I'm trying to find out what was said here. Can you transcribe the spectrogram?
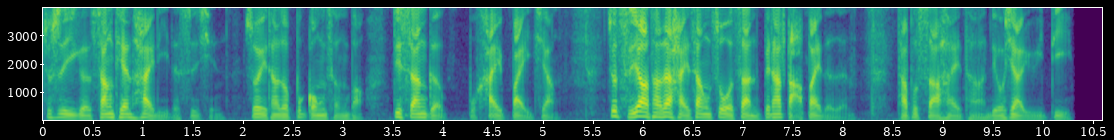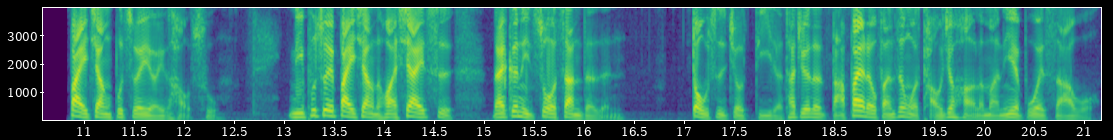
就是一个伤天害理的事情。所以他说不攻城堡。第三个不害败将，就只要他在海上作战被他打败的人，他不杀害他，留下余地。败将不追有一个好处，你不追败将的话，下一次来跟你作战的人斗志就低了。他觉得打败了，反正我逃就好了嘛，你也不会杀我，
